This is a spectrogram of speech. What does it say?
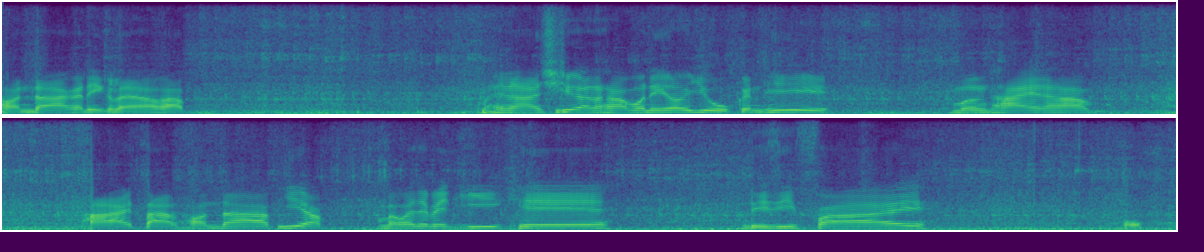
Honda กันอีกแล้วครับ ไม่น่าเชื่อนะครับ วันนี้เราอยู่กันที่เมืองไทยนะครับ ท้ายตัด Honda เพียบ ไม่ว่าจะเป็น EK DC5 โอ้โห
